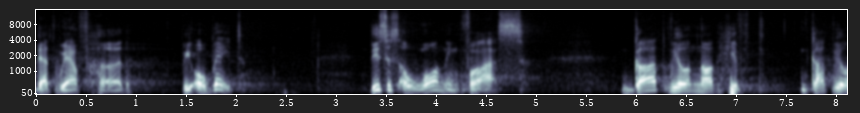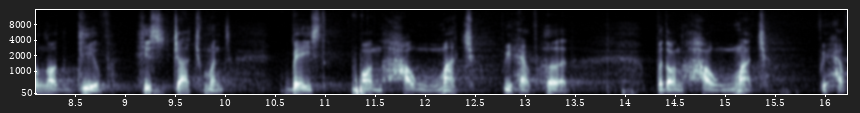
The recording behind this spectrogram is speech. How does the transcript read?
that we have heard we obeyed? This is a warning for us. God will not have, God will not give His judgment based on how much we have heard, but on how much we have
